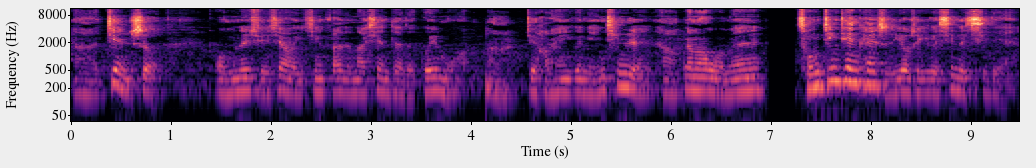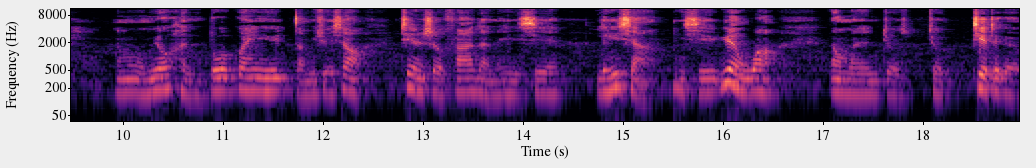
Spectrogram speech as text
啊建设。我们的学校已经发展到现在的规模啊，就好像一个年轻人啊。那么我们从今天开始又是一个新的起点。那么我们有很多关于咱们学校建设发展的一些理想、一些愿望，那我们就就借这个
